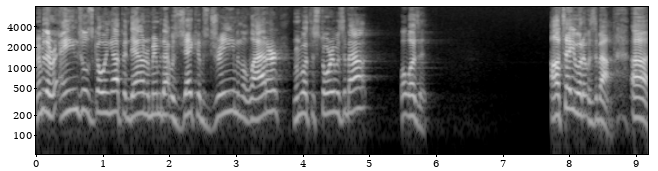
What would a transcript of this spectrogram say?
Remember there were angels going up and down. Remember that was Jacob's dream in the ladder? Remember what the story was about? What was it? I'll tell you what it was about. Uh,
